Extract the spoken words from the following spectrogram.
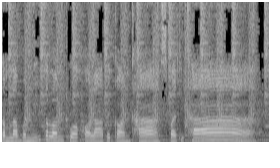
สำหรับวันนี้ตลอนทัวร์ขอลาไปก่อนค่ะ สวัสดีค่ะ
